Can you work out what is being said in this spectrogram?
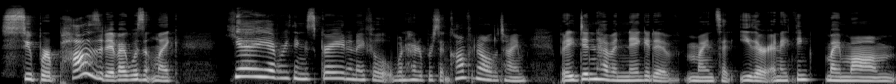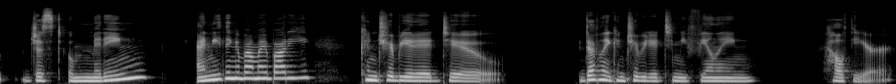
super positive. I wasn't like, yay, everything's great and I feel 100% confident all the time. But I didn't have a negative mindset either. And I think my mom just omitting anything about my body contributed to, definitely contributed to me feeling healthier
